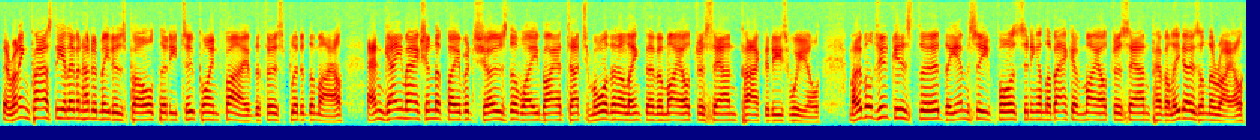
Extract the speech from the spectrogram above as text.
They're running past the 1100 metres pole, 32.5, the first split of the mile. And game action, the favourite, shows the way by a touch more than a length over my ultrasound parked at his wheel. Mobile Duke is third, the MC4 sitting on the back of my ultrasound. Pavolito's on the rail.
